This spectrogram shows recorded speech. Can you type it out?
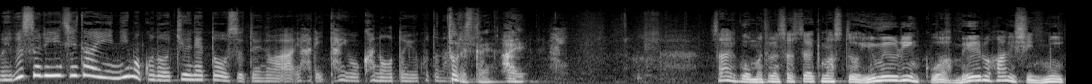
Web3 時代にもこの Q ネットオースというのはやはり対応可能ということなんですか？そうですね。はい。はい。最後まとめさせていただきますと、ユメルリンクはメール配信に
